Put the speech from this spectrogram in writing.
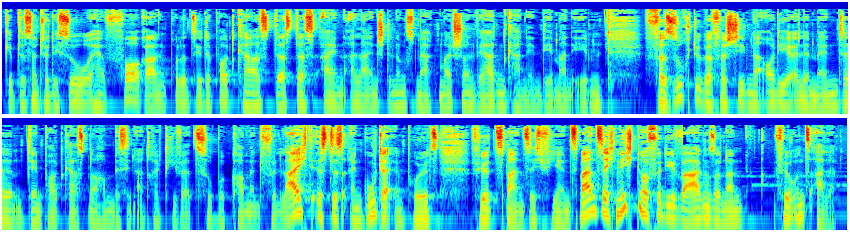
gibt es natürlich so hervorragend produzierte Podcasts, dass das ein Alleinstellungsmerkmal schon werden kann, indem man eben versucht, über verschiedene Audioelemente den Podcast noch ein bisschen attraktiver zu bekommen. Vielleicht ist es ein guter Impuls für 2024, nicht nur für die Wagen, sondern für uns alle.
